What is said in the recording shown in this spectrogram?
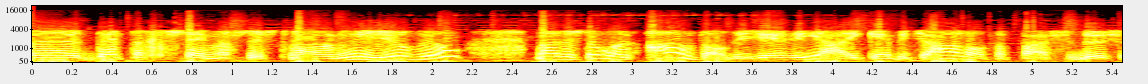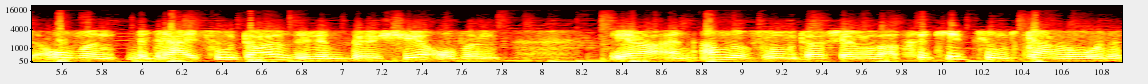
eh, 30 stemmers. Dus het waren niet heel veel. Maar er is toch een aantal die zeggen ja, ik heb iets aan laten passen. Dus of een bedrijfsvoertuig, dus een busje of een, ja, een ander voertuig, zeg maar, wat gechiptuned kan worden.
